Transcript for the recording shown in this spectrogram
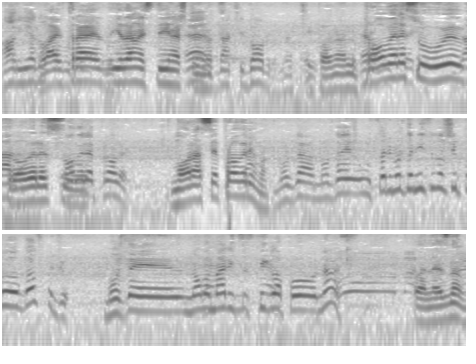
Ali jednostavno... Live traje 11 i nešto E, minuta. znači dobro, znači... Pa, na- provere su uvijek, Da, da, provere su. Provere, provere. Mora se proverimo. Možda, možda je, u stvari možda nisu došli po gospođu. Možda je Nova Marica stigla po nas. Pa ne znam.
